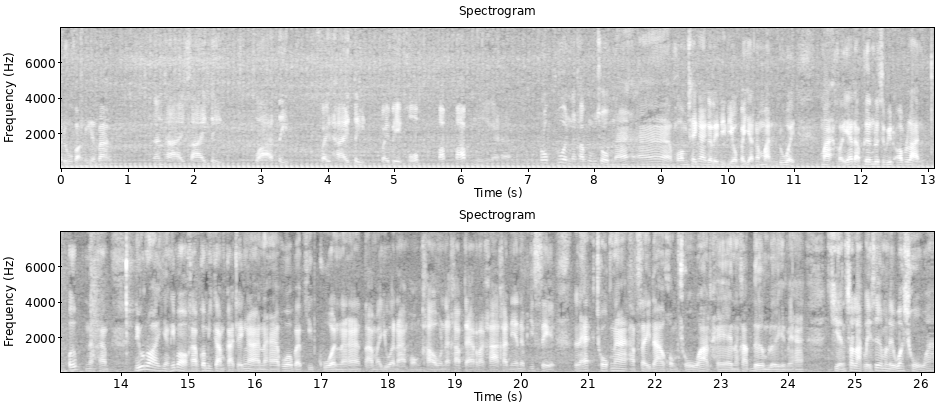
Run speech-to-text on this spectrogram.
มาดูฝั่งนี้กันบ้าง ด้านท้ายซ้ายติด ขวาติด ไฟท้ายติด ไฟเบรกครบปั๊บปั๊บนี่นะฮะครบถ้วนนะครับคุณผู้ชมนะอ่าพร้อมใช้งานกันเลยทีเดียวประหยัดน้ำมันด้วย มาขออนุญาตดับเครื่องด้วยสวิตช์ออฟรัน ปุ๊บนะครับริ้วรอยอย่างที่บอกครับก็มีกรรมการใช้งานนะฮะพวกแบบขีดควรนะฮะตามอายุอานามของเขานะครับแต่ราคาคันนี้เนี่ยพิเศษ และโชคหน้าอัพไซด์ดาวของโชว่าแท้นะครับเดิมเลยเห็นไหมฮะเขียนสลักเลเซอร์มาเลยว่าโชว่า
